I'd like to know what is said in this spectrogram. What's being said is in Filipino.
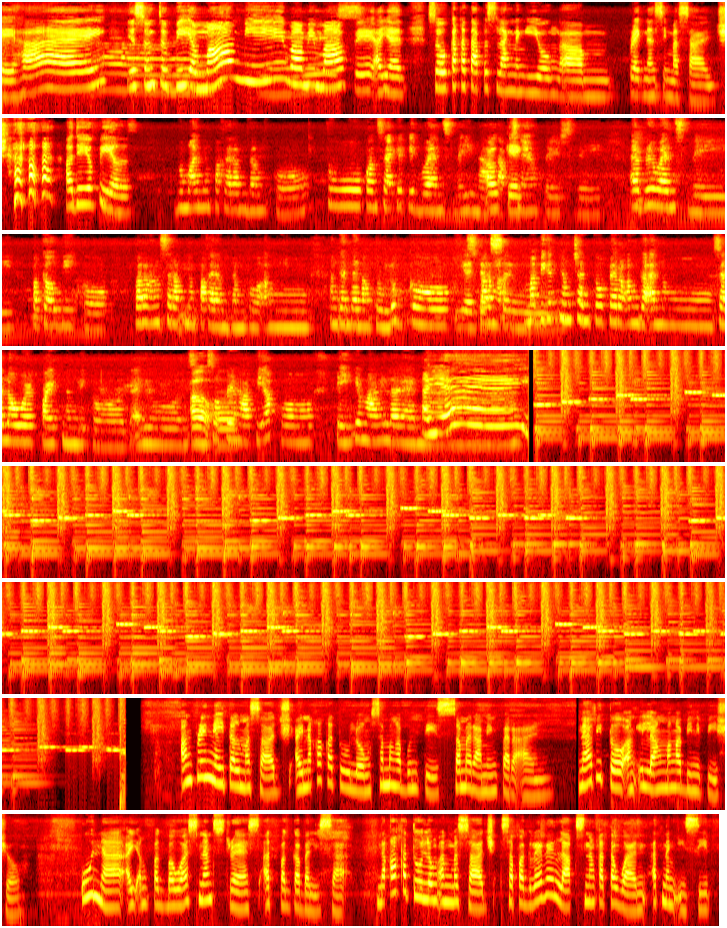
Okay, hi! You soon to be a mommy, Mommy Mafe. Ayan. So, kakatapos lang ng iyong um, pregnancy massage. How do you feel? gumaan yung pakiramdam ko. Two consecutive Wednesday na, Okay. tapos ngayong Thursday. Every Wednesday, pagka-uwi ko, parang ang sarap ng pakiramdam ko. Ang ang ganda ng tulog ko. Yeah, parang that's so- mabigat yung chan ko, pero ang gaan nung sa lower part ng likod. Ayun. So, super happy ako. Thank you, Mami Lorena. Ah, yay! Ang prenatal massage ay nakakatulong sa mga buntis sa maraming paraan. Narito ang ilang mga benepisyo. Una ay ang pagbawas ng stress at pagkabalisa. Nakakatulong ang massage sa pagre-relax ng katawan at ng isip.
